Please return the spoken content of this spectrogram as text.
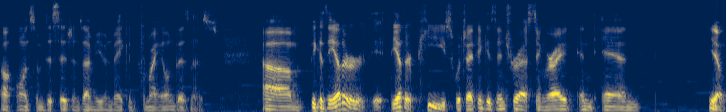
on some decisions I'm even making for my own business. Um, because the other the other piece, which I think is interesting, right, and and you know,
